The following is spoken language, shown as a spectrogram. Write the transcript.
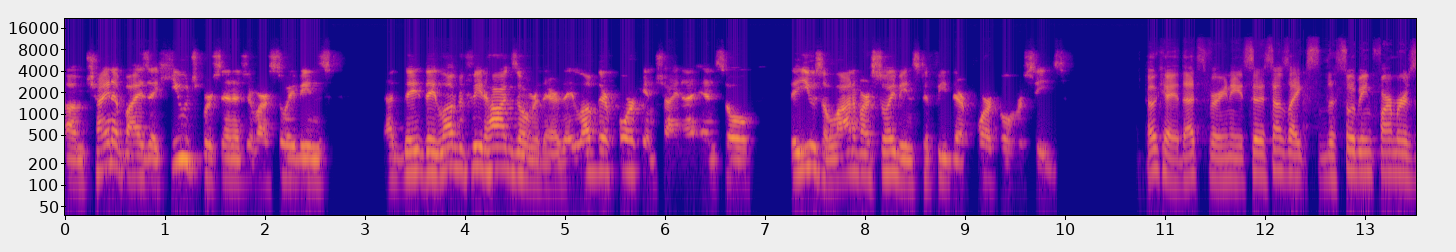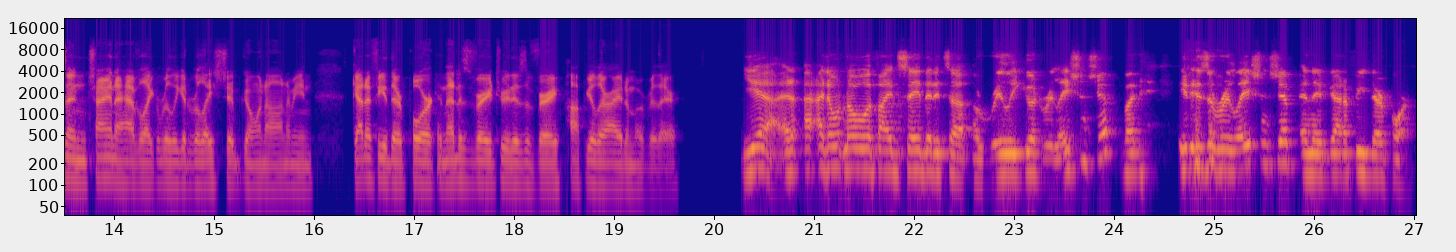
Um, China buys a huge percentage of our soybeans. Uh, they they love to feed hogs over there. They love their pork in China, and so they use a lot of our soybeans to feed their pork overseas. Okay, that's very neat. So it sounds like the soybean farmers in China have like a really good relationship going on. I mean, got to feed their pork, and that is very true. It is a very popular item over there. Yeah, I don't know if I'd say that it's a, a really good relationship, but it is a relationship, and they've got to feed their pork.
